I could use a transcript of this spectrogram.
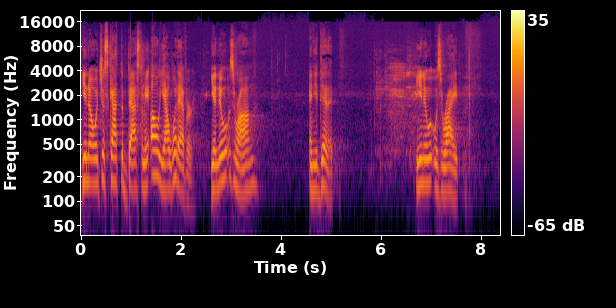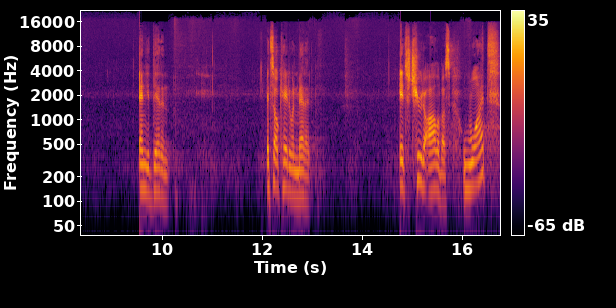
you know, it just got the best of me. Oh, yeah, whatever. You knew it was wrong, and you did it. You knew it was right, and you didn't. It's okay to admit it. It's true to all of us. What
